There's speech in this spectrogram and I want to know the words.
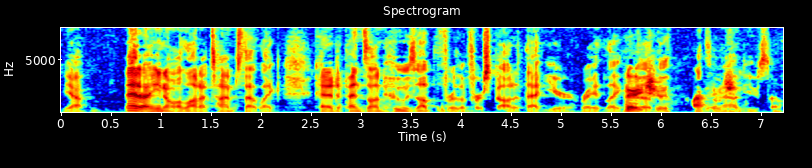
yeah. And uh, you know, a lot of times that like kind of depends on who's up for the first ballot at that year, right? Like Very the, true. the class Very around true. you. So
